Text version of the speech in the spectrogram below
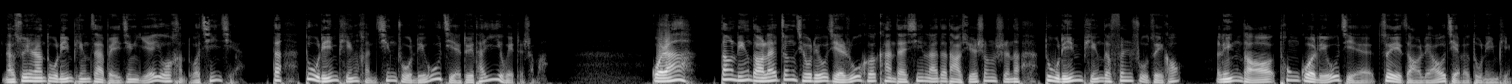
那虽然杜林平在北京也有很多亲戚，但杜林平很清楚刘姐对他意味着什么。果然啊，当领导来征求刘姐如何看待新来的大学生时呢，杜林平的分数最高。领导通过刘姐最早了解了杜林平。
